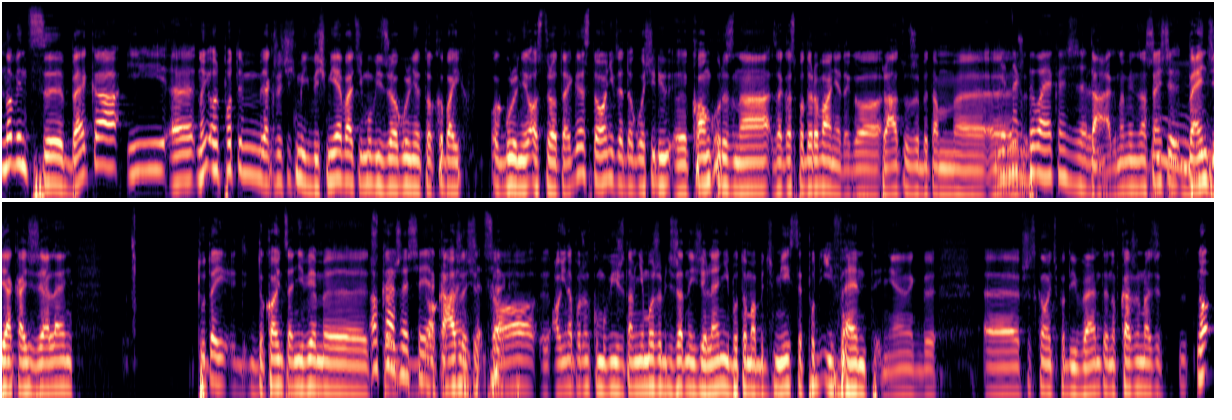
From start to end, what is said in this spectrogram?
No więc e, beka i e, no i po tym, jak żeśmy ich wyśmiewać i mówić, że ogólnie to chyba ich ogólnie ostro teges, to oni wtedy ogłosili e, konkurs na zagospodarowanie tego placu, żeby tam... E, Jednak że, była jakaś zieleń. Tak, no więc na szczęście mm. będzie jakaś zieleń. Tutaj do końca nie wiemy. Okaże się, to, okaże się co. Tak. Oni na początku mówili, że tam nie może być żadnej zieleni, bo to ma być miejsce pod eventy, nie? Jakby e, wszystko ma być pod eventy. No w każdym razie, no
